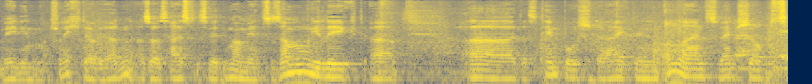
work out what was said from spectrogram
Medien immer schlechter werden. Also das heißt, es wird immer mehr zusammengelegt, äh, das Tempo steigt in den Online-Sweatshops.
